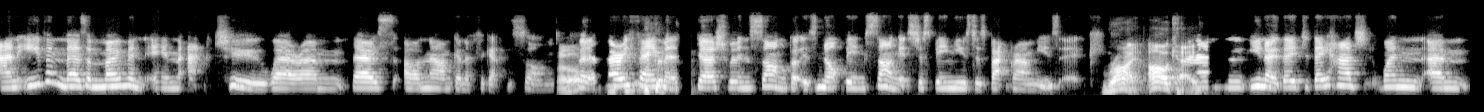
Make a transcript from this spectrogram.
and even there's a moment in act 2 where um there's oh now I'm going to forget the song Oh. but a very famous Gershwin song but it's not being sung it's just being used as background music Right. Oh, okay. and you know they they had when um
